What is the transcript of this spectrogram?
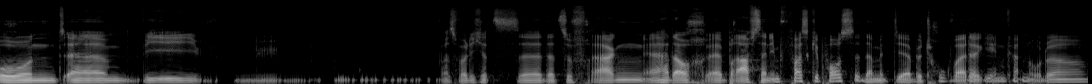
Und ähm, wie, wie, was wollte ich jetzt äh, dazu fragen? Er hat auch äh, brav seinen Impfpass gepostet, damit der Betrug weitergehen kann, oder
